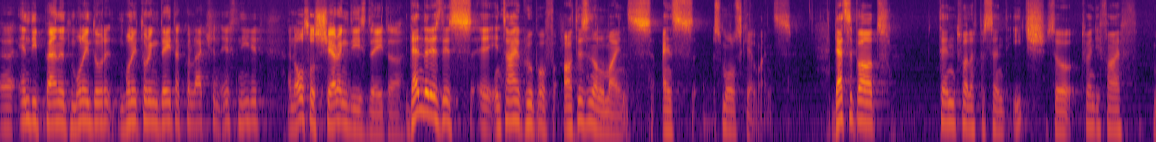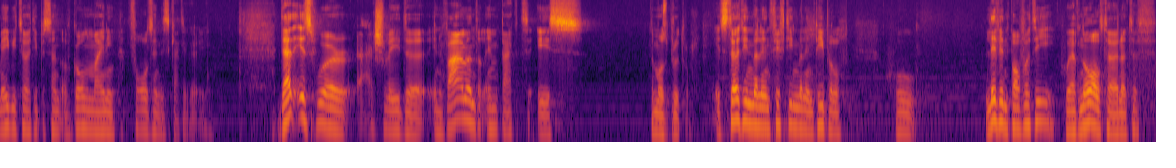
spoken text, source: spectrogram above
uh, independent monitor monitoring data collection is needed and also sharing these data. Then there is this uh, entire group of artisanal mines and small scale mines. That's about 10, 12% each, so 25, maybe 30% of gold mining falls in this category. That is where actually the environmental impact is the most brutal. It's 13 million, 15 million people who live in poverty, who have no alternative,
